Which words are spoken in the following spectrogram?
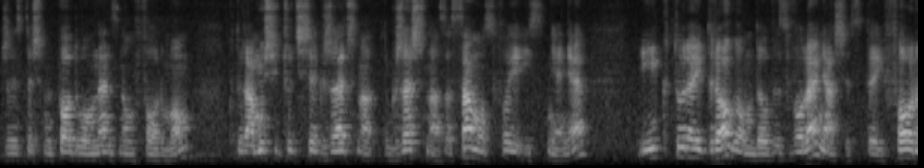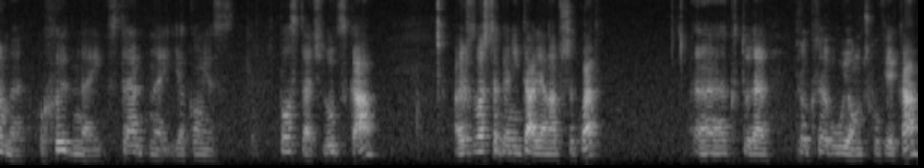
że jesteśmy podłą, nędzną formą, która musi czuć się grzeczna, grzeszna za samo swoje istnienie, i której drogą do wyzwolenia się z tej formy ohydnej, wstrętnej, jaką jest postać ludzka, a już zwłaszcza genitalia na przykład, e, które prokreują człowieka,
